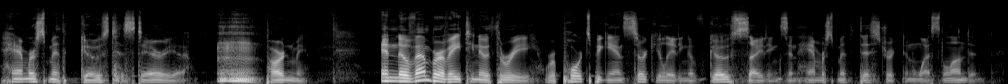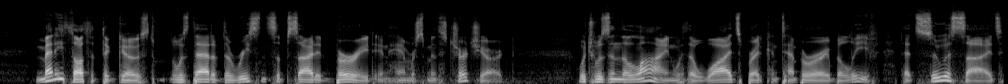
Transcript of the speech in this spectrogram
Hammersmith ghost hysteria. Pardon me. In November of 1803, reports began circulating of ghost sightings in Hammersmith district in West London. Many thought that the ghost was that of the recent subsided buried in Hammersmith's churchyard which was in the line with a widespread contemporary belief that suicides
